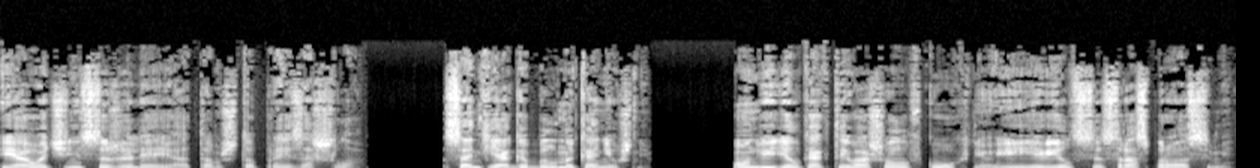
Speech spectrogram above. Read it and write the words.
Я очень сожалею о том, что произошло. Сантьяго был на конюшне. Он видел, как ты вошел в кухню и явился с расспросами.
